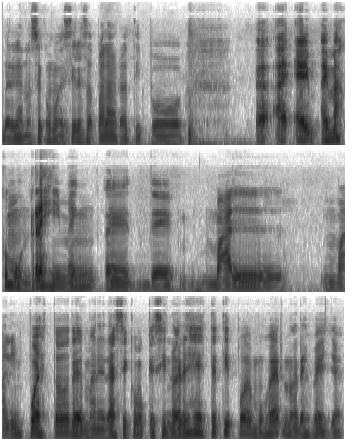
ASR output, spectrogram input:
Verga, no sé cómo decir esa palabra, tipo... eh, hay, hay- hay más como un régimen eh, de mal, mal impuesto, de manera así como que si no eres este tipo de mujer, no eres bella.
